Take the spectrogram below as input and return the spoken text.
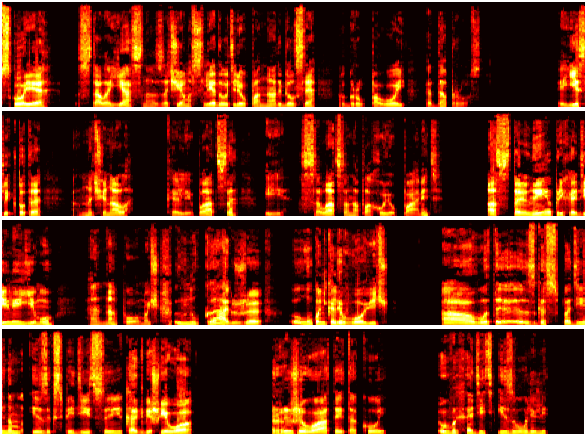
Вскоре стало ясно, зачем следователю понадобился групповой допрос. Если кто-то начинал колебаться и ссылаться на плохую память, остальные приходили ему на помощь. Ну как же, Луконька Львович, а вот э, с господином из экспедиции, как бишь его, рыжеватый такой, выходить изволили.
